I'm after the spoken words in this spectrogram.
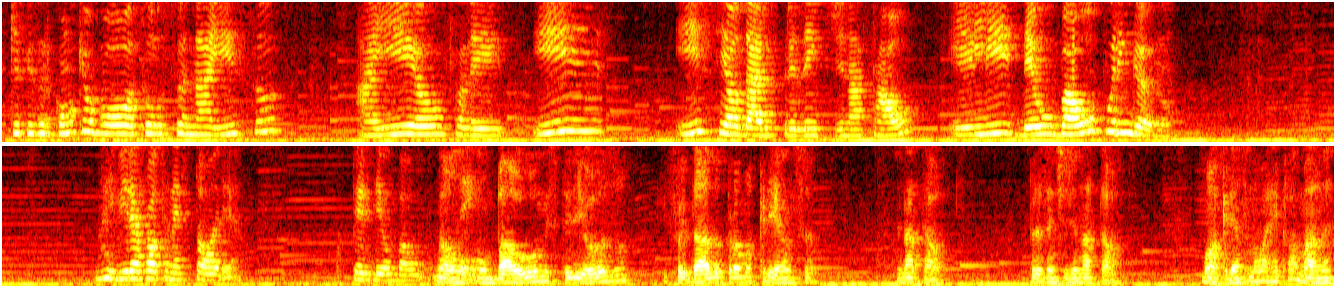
Fiquei pensando, como que eu vou solucionar isso? Aí eu falei, e, e se ao dar os presentes de Natal, ele deu o baú por engano? Aí vira a volta na história perdeu o baú? Não, não sei. um baú misterioso que foi dado para uma criança de Natal. Presente de Natal. Bom, a criança não vai reclamar, né?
